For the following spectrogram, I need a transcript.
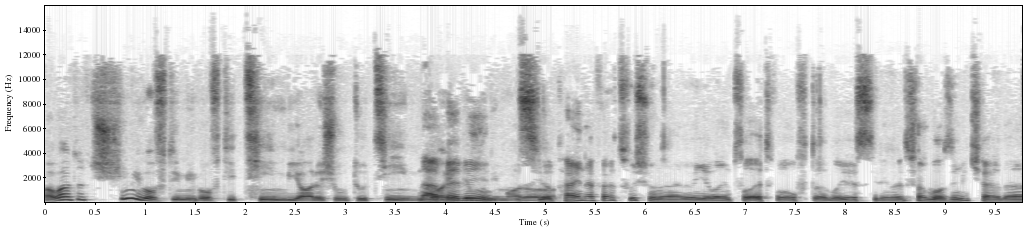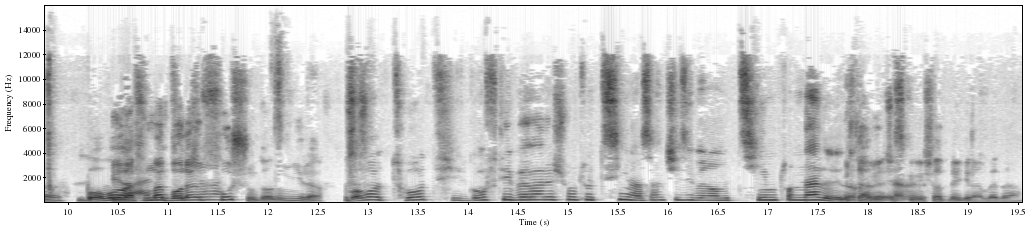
بابا تو چی می‌گفتی؟ می‌گفتی تیم بیارشون تو تیم نه ببین ما رو. 35 نفر توشونه. ببین یه بار این تو اتفاق افتاد. با یه استریم داشتن بازی می‌کردن. بابا تو بالا چقدر- فوش داد و می‌رفت. بابا تو تی... گفتی ببرشون تو تیم. اصلا چیزی به نام تیم تو نداری داخل اسکرین شات بگیرم بدم.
